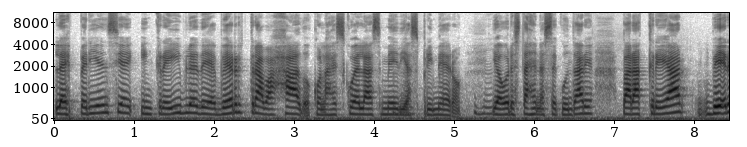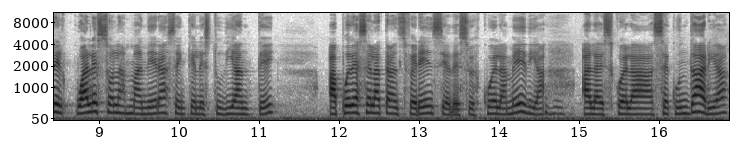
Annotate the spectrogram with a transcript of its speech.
la experiencia increíble de haber trabajado con las escuelas medias primero y ahora estás en la secundaria para crear, ver cuáles son las maneras en que el estudiante ah, puede hacer la transferencia de su escuela media a la escuela secundaria.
